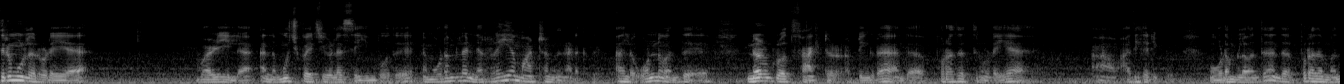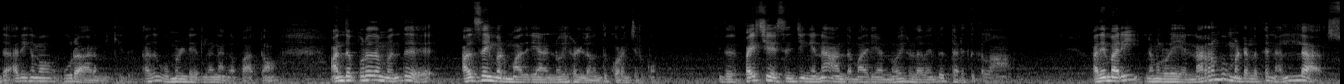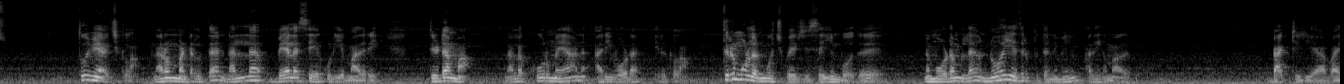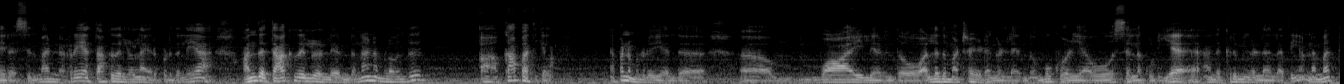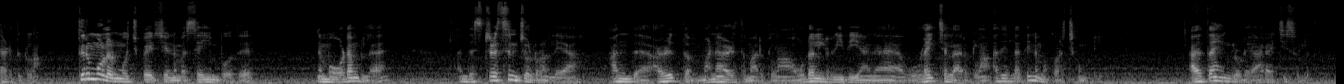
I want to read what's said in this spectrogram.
திருமூலருடைய வழியில் அந்த மூச்சு பயிற்சிகளை செய்யும்போது நம்ம உடம்புல நிறைய மாற்றங்கள் நடக்குது. அதில் ஒன்று வந்து நர்வ் க்ரோத் ஃபேக்டர் அப்படிங்கிற அந்த புரதத்தினுடைய அதிகரிப்பு. உடம்புல வந்து அந்த புரதம் வந்து அதிகமாக ஊற ஆரம்பிக்குது. அது உமிழ்நீரில் நாங்கள் பார்த்தோம். அந்த புரதம் வந்து அல்சைமர் மாதிரியான நோய்களில் வந்து குறைஞ்சிருக்கும். இந்த பயிற்சியை செஞ்சிங்கன்னா அந்த மாதிரியான நோய்களை வந்து தடுத்துக்கலாம். அதே மாதிரி நம்மளுடைய நரம்பு மண்டலத்தை நல்லா தூய்மையாக வச்சுக்கலாம். நரம்பு மண்டலத்தை நல்லா வேலை செய்யக்கூடிய மாதிரி திடமாக நல்ல கூர்மையான அறிவோடு இருக்கலாம். திருமூலர் மூச்சு பயிற்சி செய்யும்போது நம்ம உடம்புல நோய் எதிர்ப்பு தன்மையும் அதிகமாகுது. பாக்டீரியா வைரஸ் இது மாதிரி நிறைய தாக்குதல்கள்லாம் ஏற்படுது இல்லையா? அந்த தாக்குதல்கள் இருந்தெல்லாம் நம்மளை வந்து காப்பாற்றிக்கலாம் அப்போ நம்மளுடைய அந்த வாயிலிருந்தோ அல்லது மற்ற இடங்கள்ல இருந்தோ மூக்கு வழியாவோ செல்லக்கூடிய அந்த கிருமிகள் எல்லாத்தையும் நம்ம தடுத்துக்கலாம். திருமூலர் மூச்சு பயிற்சியை நம்ம செய்யும்போது நம்ம உடம்புல அந்த ஸ்ட்ரெஸ்ன்னு சொல்கிறோம் இல்லையா? அந்த அழுத்தம் மன அழுத்தமாக இருக்கலாம் உடல் ரீதியான உளைச்சலாக இருக்கலாம் அது எல்லாத்தையும் நம்ம குறைச்சிக்க முடியும். அதுதான் எங்களுடைய ஆராய்ச்சி சொல்லுது.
